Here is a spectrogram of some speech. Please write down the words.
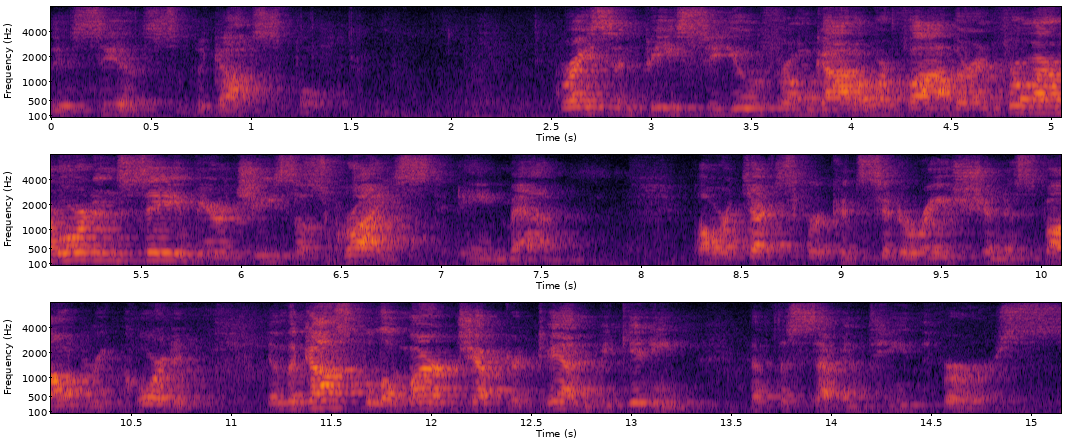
This is the gospel. Grace and peace to you from God our Father and from our Lord and Savior Jesus Christ. Amen. Our text for consideration is found recorded in the Gospel of Mark, chapter 10, beginning at the 17th verse.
